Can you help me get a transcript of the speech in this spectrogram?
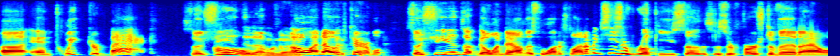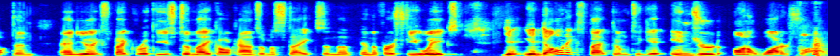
uh, and tweaked her back, so she oh, ended up. Oh, no. oh, I know it was terrible. So she ends up going down this water slide. I mean, she's a rookie, so this is her first event out, and and you expect rookies to make all kinds of mistakes in the in the first few weeks. You, you don't expect them to get injured on a water slide.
